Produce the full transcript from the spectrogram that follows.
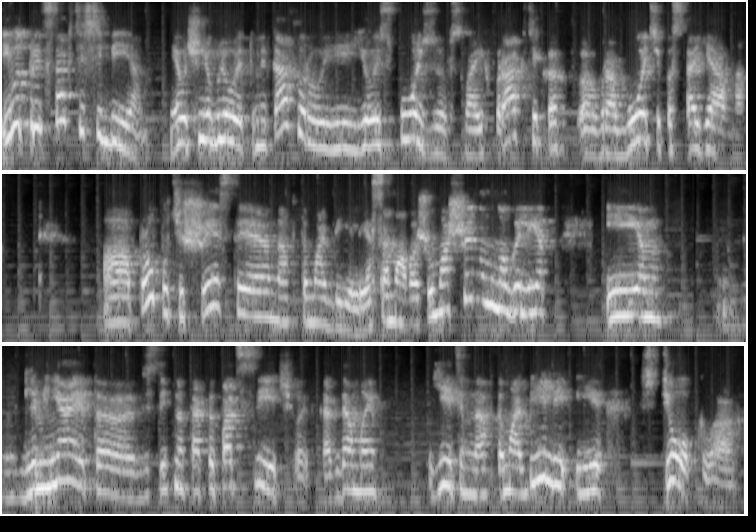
И вот представьте себе, Я очень люблю эту метафору и ее использую в своих практиках, э, в работе постоянно. А, про путешествия на автомобиле. Я сама вожу машину много лет, и для меня это действительно так и подсвечивает, когда мы едем на автомобиле и стекла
